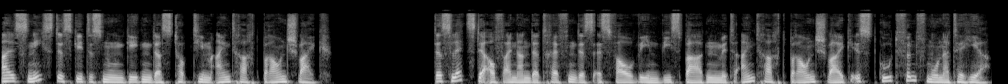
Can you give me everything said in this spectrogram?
Als nächstes geht es nun gegen das Top-Team Eintracht Braunschweig. Das letzte Aufeinandertreffen des SV Wien Wiesbaden mit Eintracht Braunschweig ist gut fünf Monate her.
